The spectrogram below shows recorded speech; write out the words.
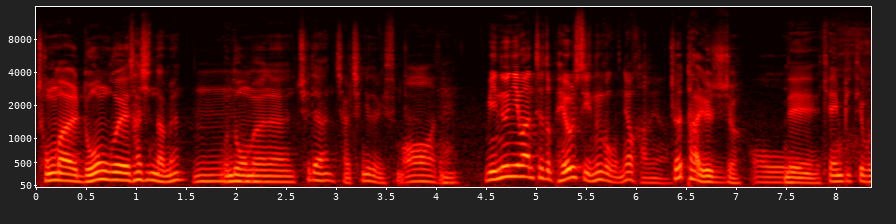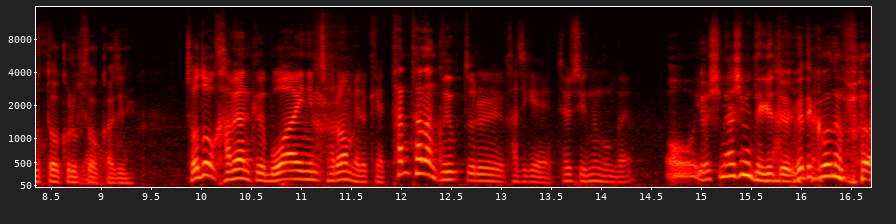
정말 노원구에 사신다면 음. 운동 오면은 최대한 잘 챙겨드리겠습니다 어, 네. 민우님한테도 배울 수 있는 거군요, 가면. 제가 다 알려주죠 오. 네 개인 PT부터 그룹 수업까지 저도 가면 그 모아이님처럼 이렇게 탄탄한 근육들을 가지게 될 수 있는 건가요? 어 열심히 하시면 되겠죠 근데 그거는 뭐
